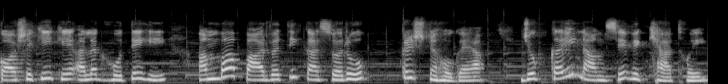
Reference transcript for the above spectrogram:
कौशिकी के अलग होते ही अम्बा पार्वती का स्वरूप कृष्ण हो गया, जो कई नाम से विख्यात हुई।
